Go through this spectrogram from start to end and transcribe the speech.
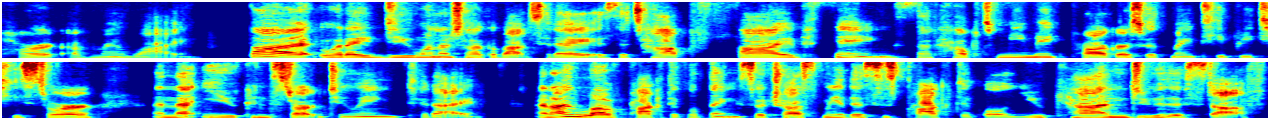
part of my why. But what I do want to talk about today is the top five things that helped me make progress with my TPT store and that you can start doing today. And I love practical things. So trust me, this is practical. You can do this stuff.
